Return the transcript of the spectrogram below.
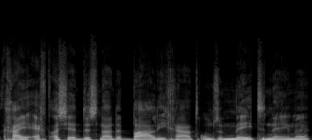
ga je echt, als je dus naar de balie gaat om ze mee te nemen,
